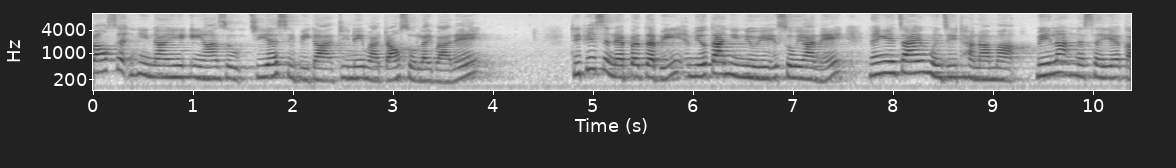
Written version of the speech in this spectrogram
ပေါင်းဆက်ညှိနှိုင်းရေးအင်အားစု GSCB ကဒီနေ့မှတောင်းဆိုလိုက်ပါတယ်။ ဒီဖြစ်စဉ်နဲ့ပတ်သက်ပြီးအမျိုးသားညီညွတ်ရေးအစိုးရနဲ့နိုင်ငံခြားရေးဝန်ကြီးဌာနမှမေလ20ရက်က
